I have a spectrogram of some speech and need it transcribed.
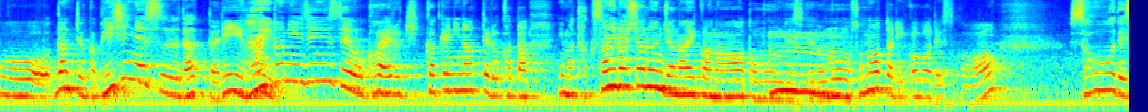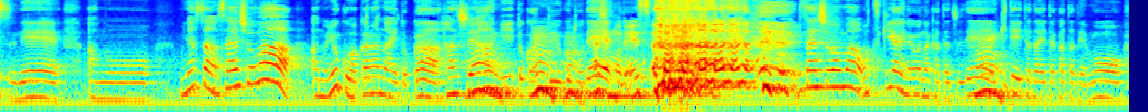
こうなんていうかビジネスだったり本当に人生を変えるきっかけになってる方今たくさんいらっしゃるんじゃないかなと思うんですけどもその辺りいかがですか？そうですね。あの皆さん最初はあのよくわからないとか半信半疑とかっていうことで、うんうん、最初はまあお付き合いのような形で来ていただいた方でも、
